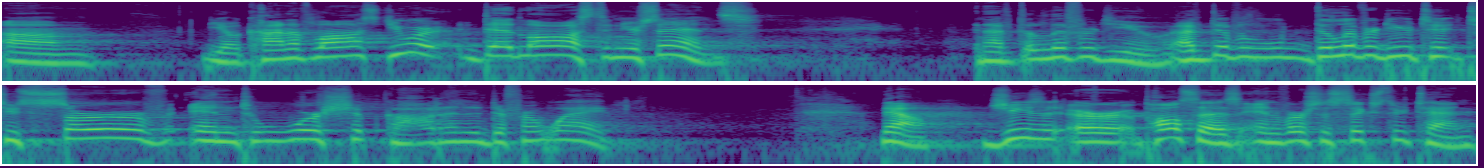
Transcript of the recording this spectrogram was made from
um, you know, kind of lost. You were dead lost in your sins and I've delivered you. I've de- delivered you to, to serve and to worship God in a different way. Now, Jesus, or Paul says in verses 6 through 10,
